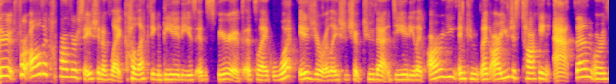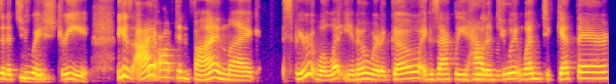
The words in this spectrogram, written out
there for all the conversation of like collecting deities and spirits it's like what is your relationship to that deity? Like are you in like are you just talking at them or is it a two-way mm-hmm. street? Because i often find like spirit will let you know where to go exactly how mm-hmm. to do it when to get there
